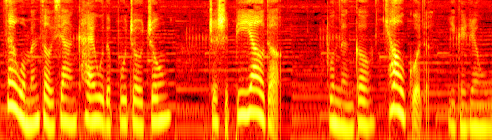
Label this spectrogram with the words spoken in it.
在我们走向开悟的步骤中，这是必要的，不能够跳过的一个任务。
